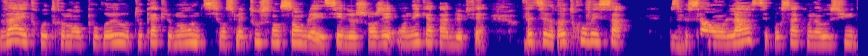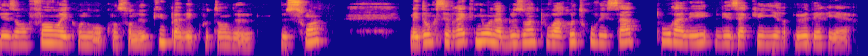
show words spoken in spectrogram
va être autrement pour eux. En tout cas, que le monde, si on se met tous ensemble à essayer de le changer, on est capable de le faire. En fait, c'est de retrouver ça. Parce que ça, on l'a. C'est pour ça qu'on a aussi eu des enfants et qu'on s'en occupe avec autant de, de soins. Mais donc, c'est vrai que nous, on a besoin de pouvoir retrouver ça pour aller les accueillir eux derrière.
